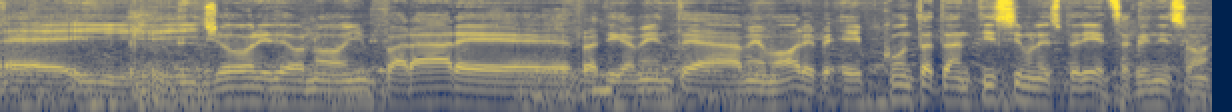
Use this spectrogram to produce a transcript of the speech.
eh, i, i, giovani devono imparare praticamente a memoria e conta tantissimo l'esperienza, quindi insomma,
